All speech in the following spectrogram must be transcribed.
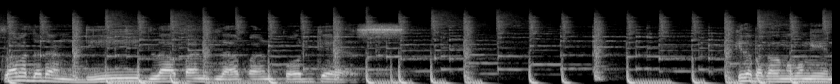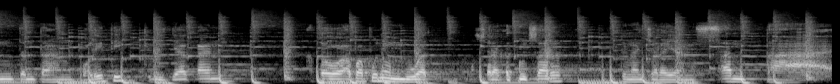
Selamat datang di 88 Podcast. Kita bakal ngomongin tentang politik, kebijakan, atau apa pun yang membuat masyarakat besar dengan cara yang santai.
